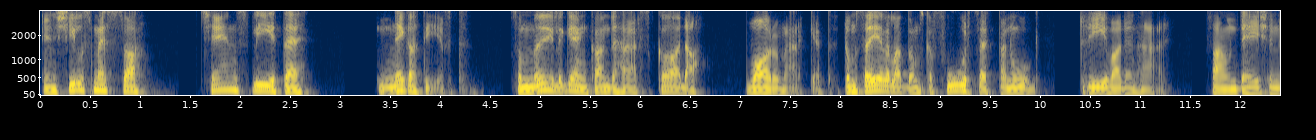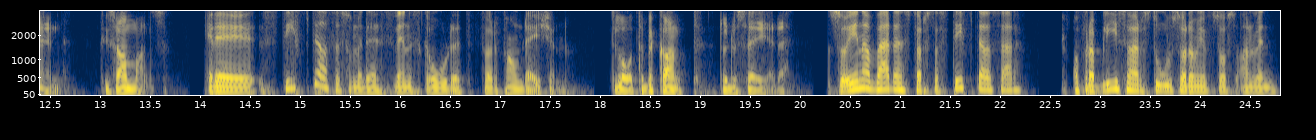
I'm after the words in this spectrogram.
en skilsmässa känns lite negativt. Så möjligen kan det här skada varumärket. De säger väl att de ska fortsätta nog driva den här foundationen tillsammans. Är det stiftelse som är det svenska ordet för foundation? Det låter bekant då du säger det. Så en av världens största stiftelser, och för att bli så här stor så har de ju förstås använt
